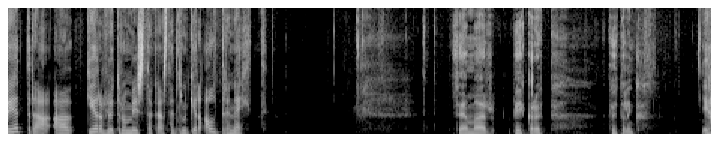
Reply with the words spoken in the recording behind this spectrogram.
betra að gera hlutur og mistakast heldur en að gera aldrei neitt Þegar maður pikkar upp puttaling Já.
